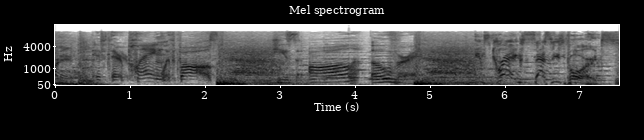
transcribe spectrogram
morning. If they're playing with balls, he's all over it. It's Greg Sassy Sports.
